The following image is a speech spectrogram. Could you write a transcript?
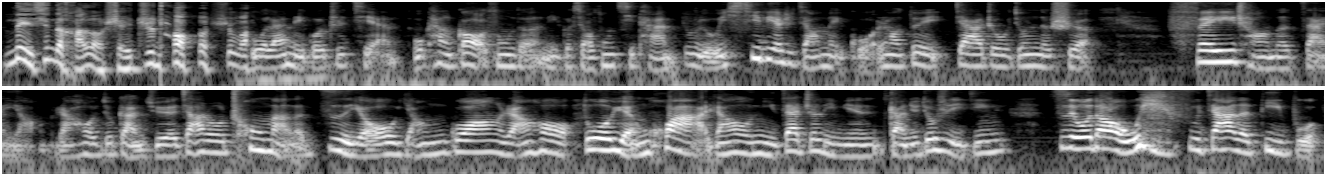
内心的寒冷谁知道是吧？我来美国之前，我看了高晓松的那个《晓松奇谈》，就是有一系列是讲美国，然后对加州真的是非常的赞扬，然后就感觉加州充满了自由、阳光，然后多元化，然后你在这里面感觉就是已经自由到无以复加的地步，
